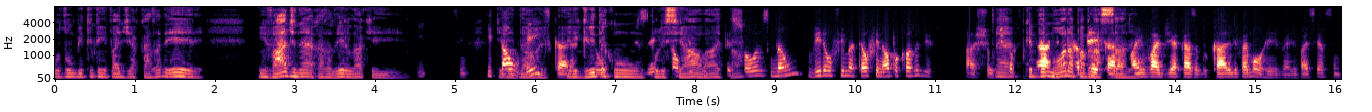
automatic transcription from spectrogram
o zumbi tenta invadir a casa dele. Invade, né, a casa dele lá, que, Sim. E que ele, dá, talvez, ele, cara. ele grita com o policial lá e tal. pessoas não viram o filme até o final por causa disso. Acho É, tipo, porque ah, demora pra saber, abraçar, cara, né? vai invadir a casa do cara, ele vai morrer, velho. Vai ser assim.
